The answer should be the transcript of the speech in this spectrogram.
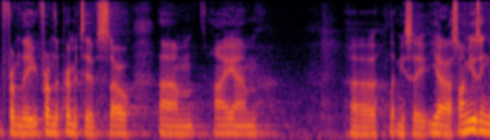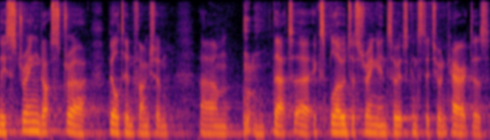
from the, from the primitives. So um, I am, uh, let me see, yeah, so I'm using the string.str built-in function um, that uh, explodes a string into its constituent characters.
